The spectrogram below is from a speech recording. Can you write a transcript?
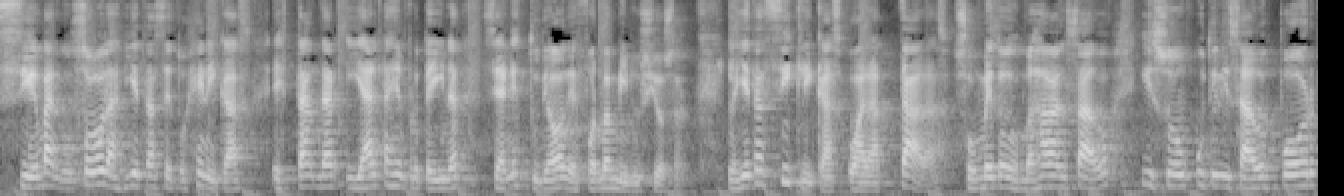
sin embargo, solo las dietas cetogénicas estándar y altas en proteína se han estudiado de forma minuciosa. Las dietas cíclicas o adaptadas son métodos más avanzados y son utilizados por,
